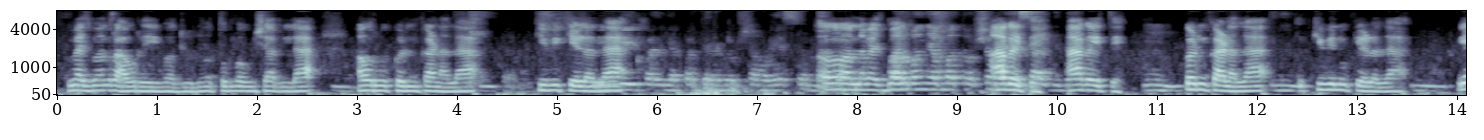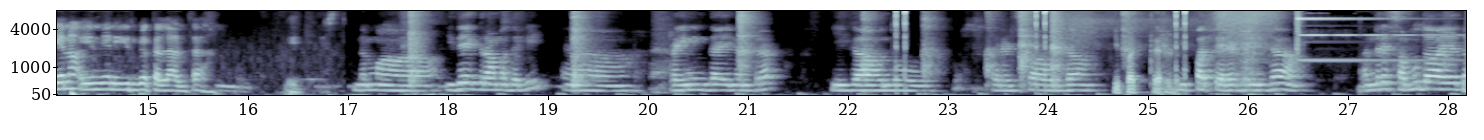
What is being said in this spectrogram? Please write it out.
ನಮ್ಮ ಯಜಮಾನ್ರು ಅವರೇ ಇವಾಗ್ಲೂ ತುಂಬ ಹುಷಾರಿಲ್ಲ, ಅವ್ರಿಗೂ ಕಣ್ಣು ಕಾಣಲ್ಲ, ಕಿವಿ ಕೇಳಲ್ಲ ನಮ್ಮ ಯಜಮಾನ್ ಆಗೈತೆ. ಆಗೈತೆ ಕಣ್ಣು ಕಾಣಲ್ಲ, ಕಿವಿನೂ ಕೇಳಲ್ಲ ಏನೋ ಇನ್ನೇನು ಇರಬೇಕಲ್ಲ ಅಂತ. ನಮ್ಮ ಇದೇ ಗ್ರಾಮದಲ್ಲಿ ಟ್ರೈನಿಂಗ್ ದಾಯಿ ನಂತರ ಈಗ ಒಂದು ಎರಡು ಸಾವಿರದ ಇಪ್ಪತ್ತೆರಡು. ಇಪ್ಪತ್ತೆರಡರಿಂದ ಅಂದರೆ ಸಮುದಾಯದ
